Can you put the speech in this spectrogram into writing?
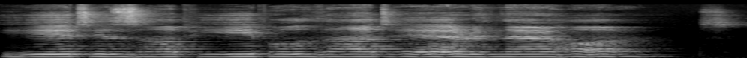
It is a people that err in their hearts,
